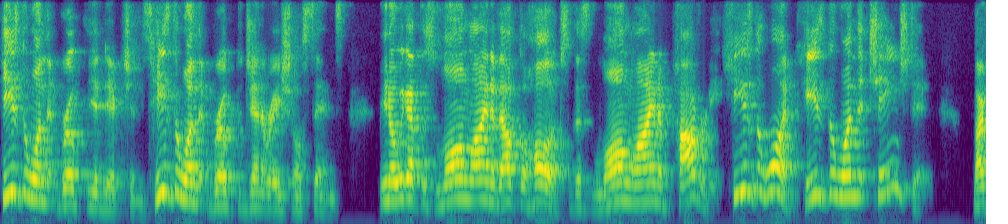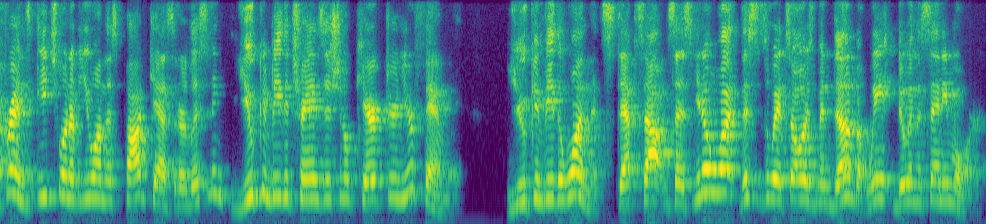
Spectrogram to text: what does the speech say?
He's the one that broke the addictions. He's the one that broke the generational sins. You know, we got this long line of alcoholics, this long line of poverty. He's the one. He's the one that changed it. My friends, each one of you on this podcast that are listening, you can be the transitional character in your family. You can be the one that steps out and says, you know what? This is the way it's always been done, but we ain't doing this anymore.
